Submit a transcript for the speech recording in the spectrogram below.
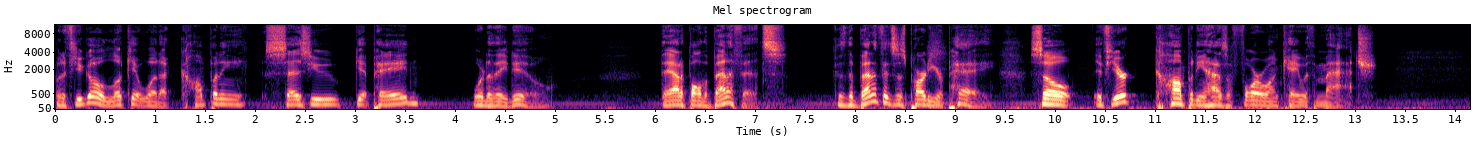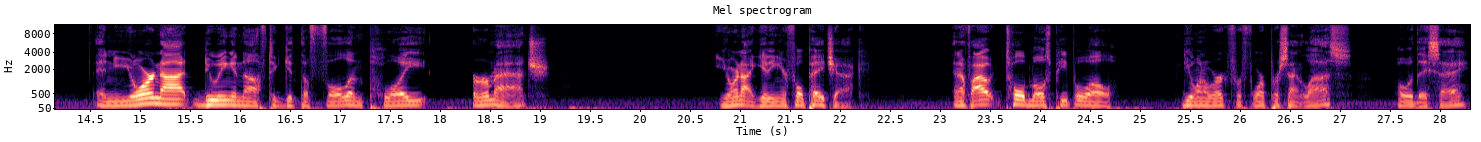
But if you go look at what a company says you get paid, what do they do? They add up all the benefits because the benefits is part of your pay. So if your company has a 401k with a match and you're not doing enough to get the full employer match, you're not getting your full paycheck. And if I told most people, well, do you want to work for 4% less? What would they say?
